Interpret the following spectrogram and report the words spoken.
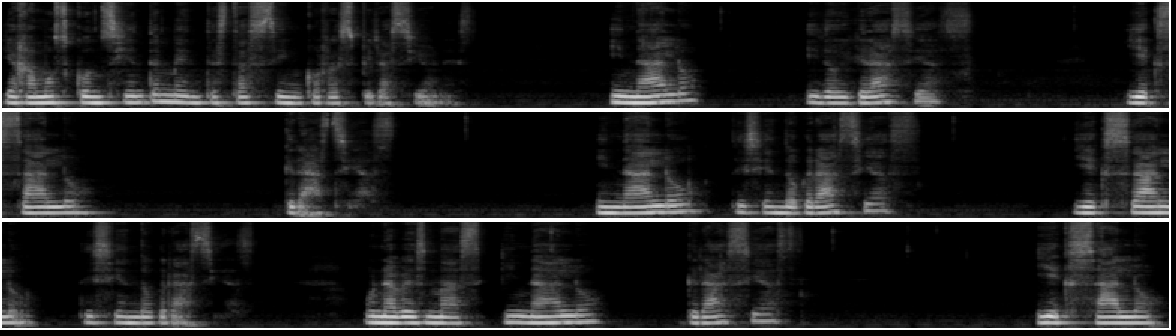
Y hagamos conscientemente estas cinco respiraciones. Inhalo y doy gracias y exhalo gracias. Inhalo diciendo gracias y exhalo diciendo gracias. Una vez más, inhalo gracias y exhalo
